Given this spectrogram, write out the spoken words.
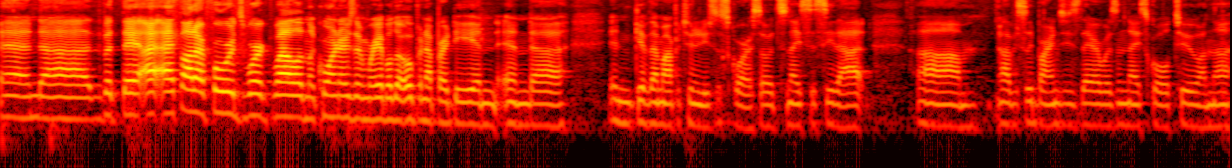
And uh, but they, I, I, thought our forwards worked well in the corners and we were able to open up our D and and uh, and give them opportunities to score. So it's nice to see that. Um, obviously, Barnsley's there was a nice goal too on the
